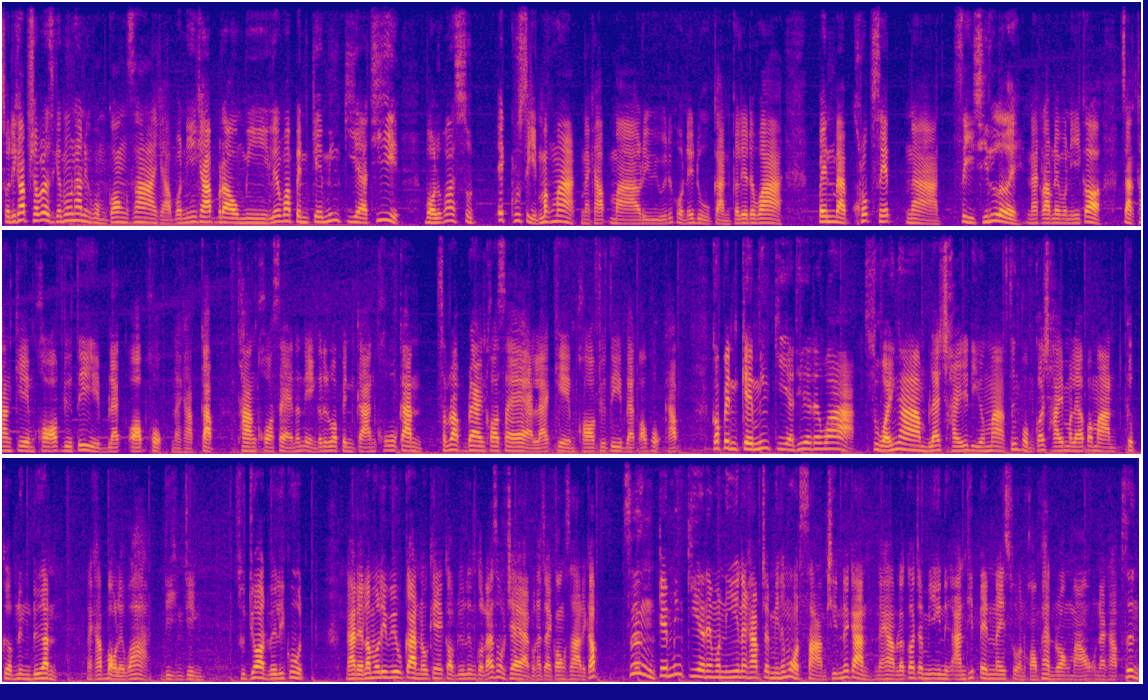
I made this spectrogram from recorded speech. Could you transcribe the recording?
สวัสดีครับชาวเวอร์สเกมเมอร์ท่านหนึ่งผมก้องซ่าครับ วันนี้ครับ เรามีเรียกว่าเป็นเกมมิ่งเกียร์ที่บอกเลยว่าสุดเอ็กซ์คลูซีฟมาก ๆ นะครับ มารีวิวให้ทุกคนได้ดูกันก็เรียกได้ว่าเป็นแบบครบเซตนะ4ชิ้นเลยนะครับ ในวันนี้ก็จากทางเกม Call of Duty Black Ops 6 นะครับ กับทาง Corsair นั่นเองก็เรียกว่าเป็นการโคกันสำหรับแบรนด์ Corsair และเกม Call of Duty Black Ops 6 ครับก็เป็นเกมมิ่งเกียร์ที่เรียกได้ว่าสวยงามและใช้ได้ดีมากๆซึ่งผมก็ใช้มาแล้วประมาณเกือบเกือบหนึ่งเดือน นะครับบอกเลยว่าดีจริง ๆ สุดยอด very good นะเดี๋ยวเรามารีวิวกัน โอเคกอนอื่นลืมกดไลค์กดแชร์เป็นกำลังใจกองซาเลยครับ ซึ่งเกมมิ่งเกียร์ในวันนี้นะครับจะมีทั้งหมด 3 ชิ้นด้วยกันนะครับแล้วก็จะมีอีกหนึ่งอันที่เป็นในส่วนของแผ่นรองเมาส์นะครับซึ่ง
